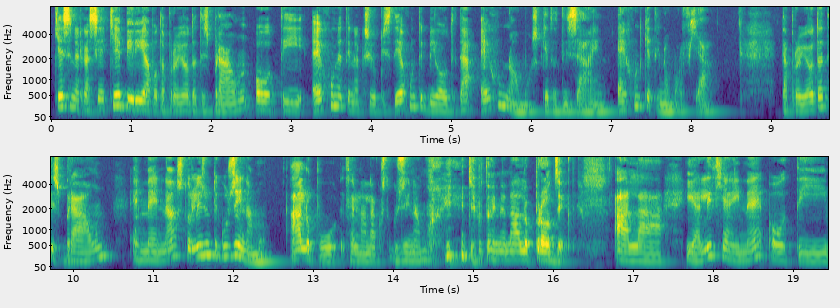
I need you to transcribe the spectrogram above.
και συνεργασία και εμπειρία από τα προϊόντα της Brown, ότι έχουν την αξιοπιστία, έχουν την ποιότητα, έχουν όμως και το design, έχουν και την ομορφιά. Τα προϊόντα της Brown εμένα στολίζουν την κουζίνα μου. Άλλο που θέλω να αλλάξω την κουζίνα μου και αυτό είναι ένα άλλο project. Αλλά η αλήθεια είναι ότι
